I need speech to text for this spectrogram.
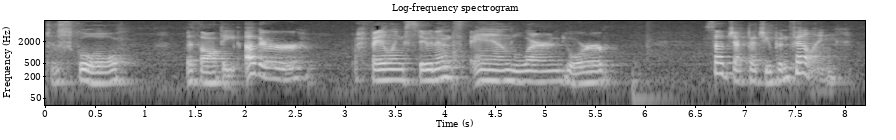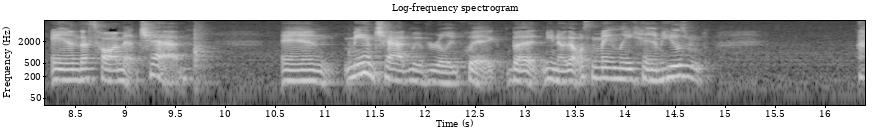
to school with all the other failing students and learn your subject that you've been failing. And that's how I met Chad and me and Chad moved really quick but you know that was mainly him. He was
